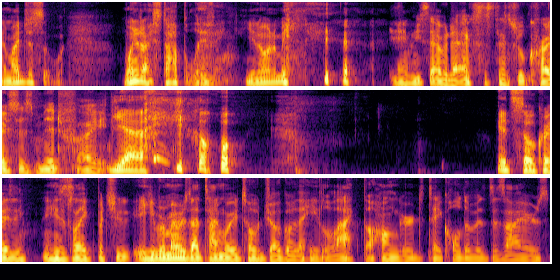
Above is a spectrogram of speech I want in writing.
Am I just when did I stop living? You know what I mean? Damn, he's having an existential crisis mid fight. Yeah. It's so crazy. He's like, but you he remembers that time where he told Jogo that he lacked the hunger to take hold of his desires.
